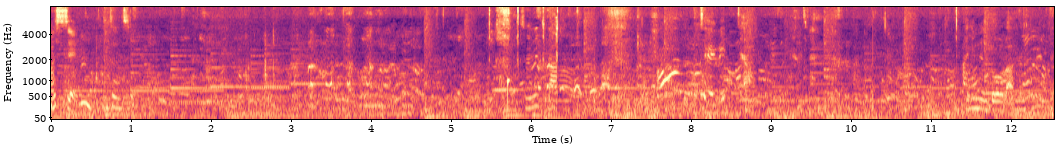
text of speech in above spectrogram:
맛있지? 괜찮지? 재밌다. 아, 재밌죠? 아니면 너 라면 끓일 때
